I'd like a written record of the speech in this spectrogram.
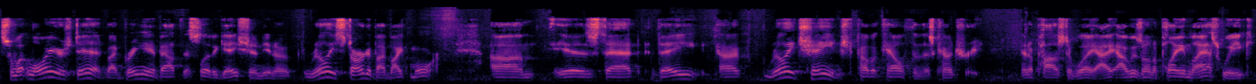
So what lawyers did by bringing about this litigation, you know, really started by Mike Moore, um, is that they uh, really changed public health in this country in a positive way. I, I was on a plane last week,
